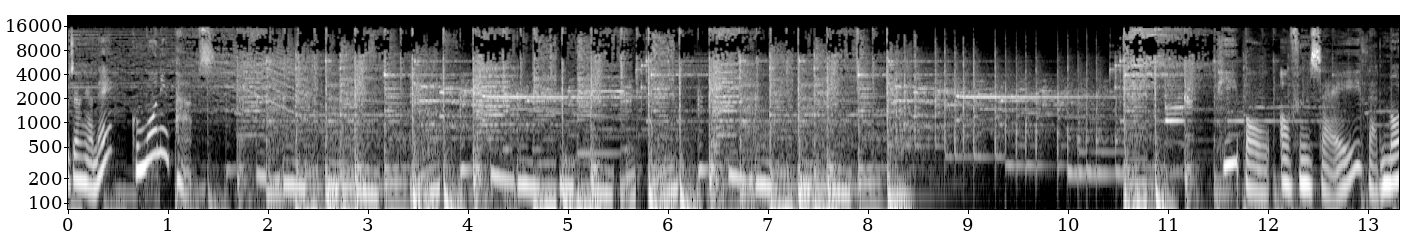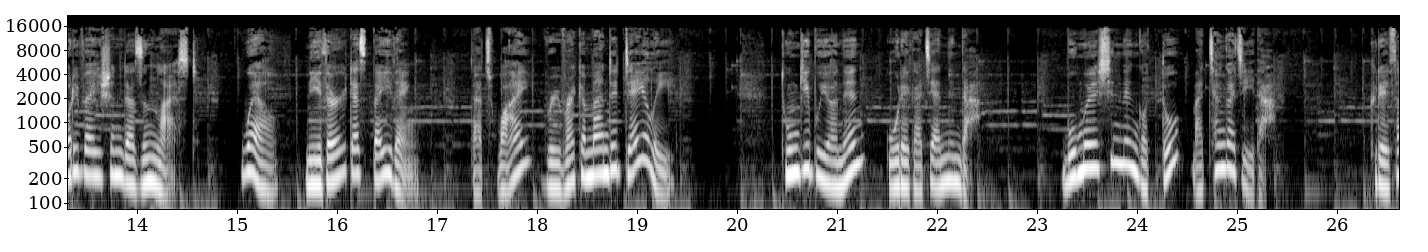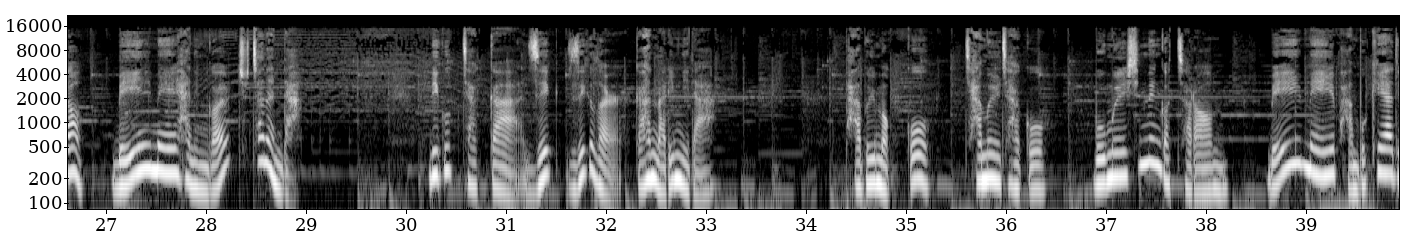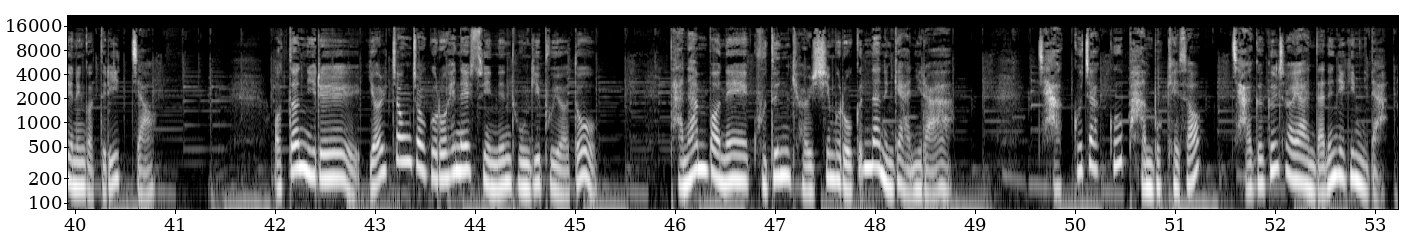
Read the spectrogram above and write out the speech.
조정현의 Good Morning Pops. People often say that motivation doesn't last. Well, neither does bathing. That's why we recommend it daily. 동기부여는 오래가지 않는다. 몸을 씻는 것도 마찬가지이다. 그래서 매일매일 하는 걸 추천한다. 미국 작가 직 지글러가 한 말입니다. 밥을 먹고 잠을 자고 몸을 씻는 것처럼 매일매일 반복해야 되는 것들이 있죠. 어떤 일을 열정적으로 해낼 수 있는 동기부여도 단 한 번의 굳은 결심으로 끝나는 게 아니라 자꾸자꾸 반복해서 자극을 줘야 한다는 얘기입니다.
